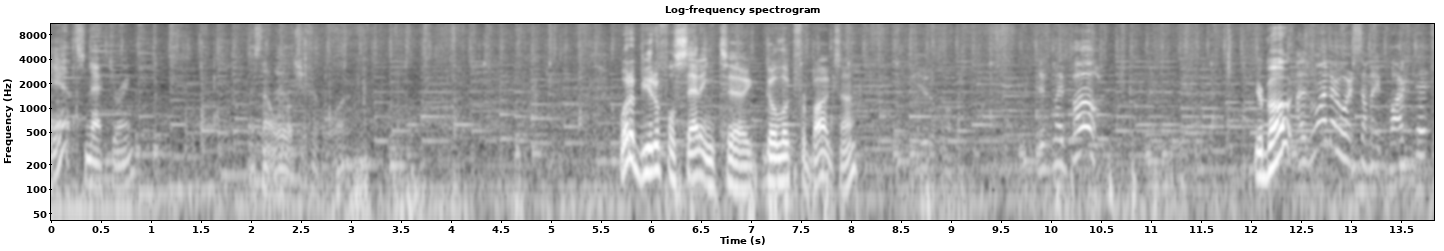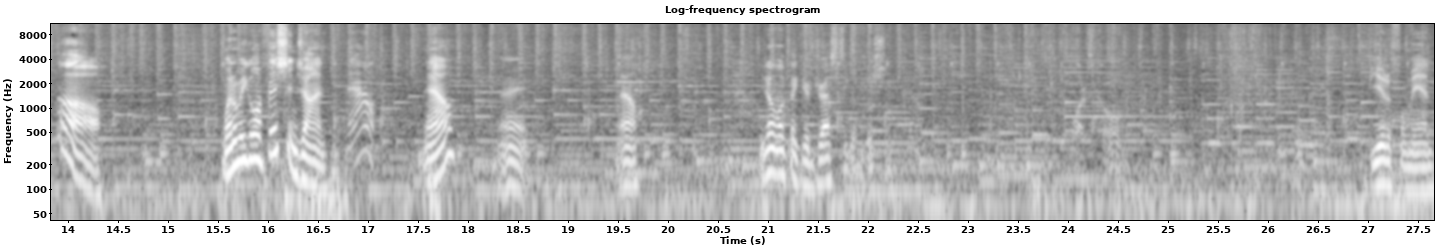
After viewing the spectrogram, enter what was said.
ants nectaring. That's not what Well, it's check out the water. What a beautiful setting to go look for bugs, huh? Beautiful. There's my boat. Your boat? I was wondering where somebody parked it. Oh. When are we going fishing, John? Now. Now? All right. Well, you don't look like you're dressed to go fishing. Water's cold. Beautiful, man.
